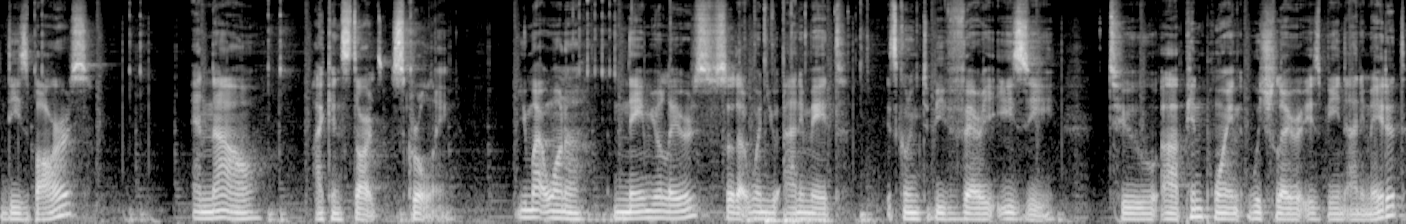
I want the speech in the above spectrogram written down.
these bars. And now I can start scrolling. You might want to name your layers so that when you animate, it's going to be very easy to uh, pinpoint which layer is being animated.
